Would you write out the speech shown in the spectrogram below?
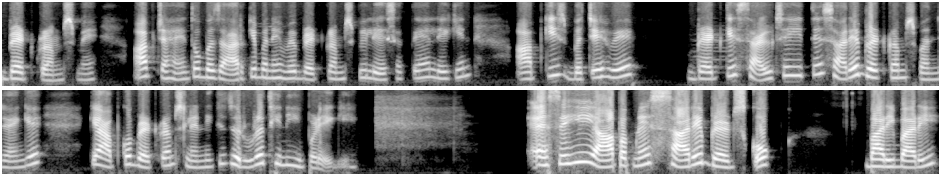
ब्रेड क्रम्स में। आप चाहें तो बाज़ार के बने हुए ब्रेड क्रम्स भी ले सकते हैं, लेकिन आपकी इस बचे हुए ब्रेड के साइड से इतने सारे ब्रेड क्रम्स बन जाएँगे कि आपको ब्रेड क्रम्स लेने की ज़रूरत ही नहीं पड़ेगी। ऐसे ही आप अपने सारे ब्रेड्स को बारी बारी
